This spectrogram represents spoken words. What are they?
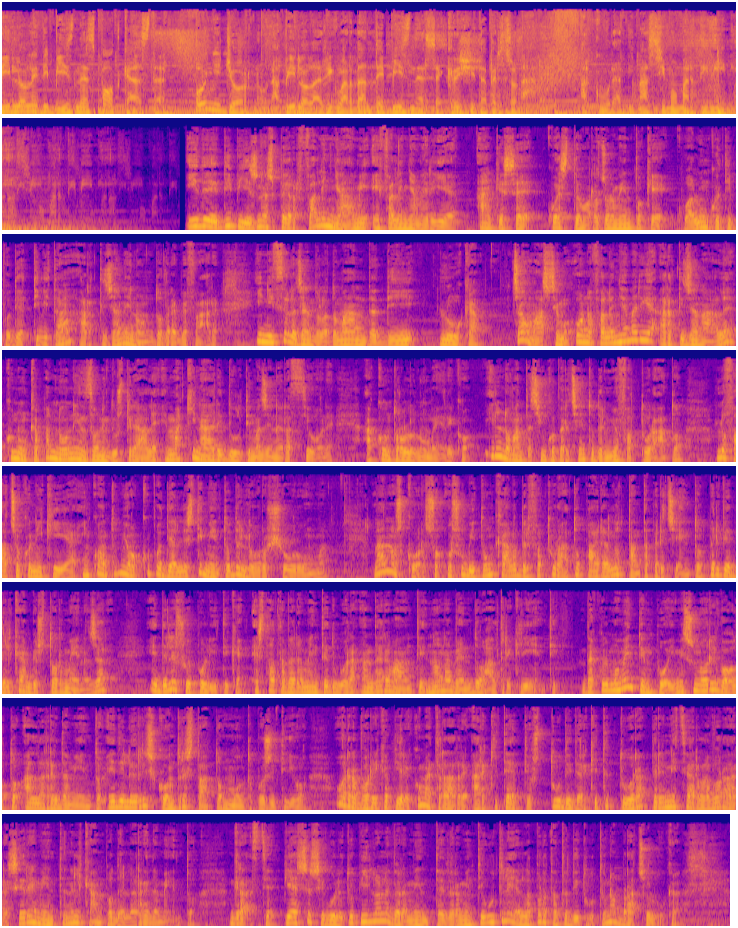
Pillole di Business Podcast. Ogni giorno una pillola riguardante business e crescita personale. A cura di Massimo Martinini. Idee di business per falegnami e falegnamerie, anche se questo è un ragionamento che qualunque tipo di attività artigiani non dovrebbe fare. Inizio leggendo la domanda di Luca Ciao Massimo, ho una falegnameria artigianale con un capannone in zona industriale e macchinari d'ultima generazione, a controllo numerico. Il 95% del mio fatturato lo faccio con Ikea, in quanto mi occupo di allestimento del loro showroom. L'anno scorso ho subito un calo del fatturato pari all'80% per via del cambio store manager e delle sue politiche. È stata veramente dura andare avanti non avendo altri clienti. Da quel momento in poi mi sono rivolto all'arredamento ed il riscontro è stato molto positivo. Ora vorrei capire come attrarre architetti o studi di architettura per iniziare a lavorare seriamente nel campo dell'arredamento. Grazie, PS seguo le tue pillole, veramente, veramente utili e alla portata di tutti. Un abbraccio Luca.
